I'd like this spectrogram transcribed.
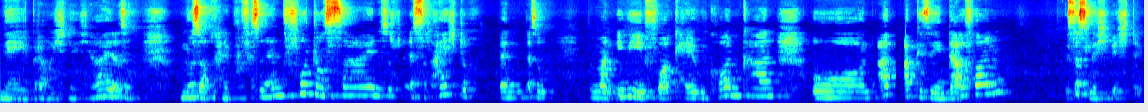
Nee, brauche ich nicht. Ja? Also muss auch keine professionellen Fotos sein. Also, es reicht doch, wenn, also, wenn man irgendwie in 4K recorden kann. Und ab, abgesehen davon ist das Licht wichtig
